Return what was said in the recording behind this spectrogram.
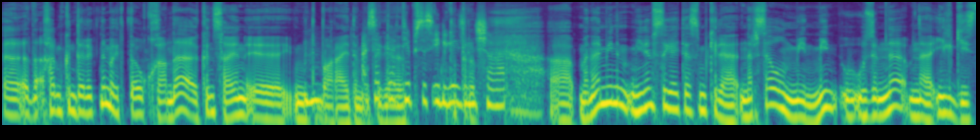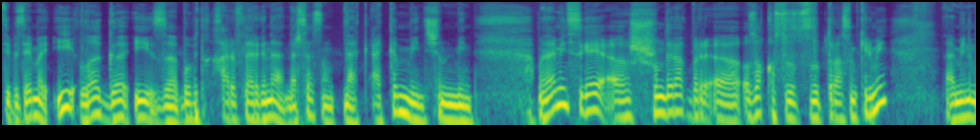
Һәм көндәлекне мәктәптә укыганда көн сайын инде бара идем. Әсә тәртипсез чыгар. Ә, менә минем минем сезгә әйтәсем килә. Нәрсә ул мин? Мин үземне менә Илгиз дип әйтәм. И Л Г И З. Бу бит хәрефләр генә. Нәрсә соң? Нә, Ә кем мин? Шын мин. Менә мин сезгә шундыйрак бер озакка сызып торасым килми. Ә, Минем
